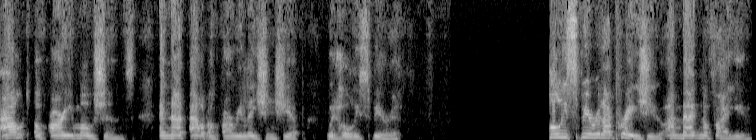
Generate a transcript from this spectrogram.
out of our emotions and not out of our relationship with Holy Spirit. Holy Spirit, I praise you. I magnify you.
